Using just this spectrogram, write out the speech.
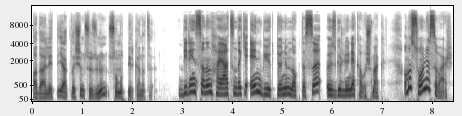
adaletli yaklaşım sözünün somut bir kanıtı. Bir insanın hayatındaki en büyük dönüm noktası özgürlüğüne kavuşmak. Ama sonrası var.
